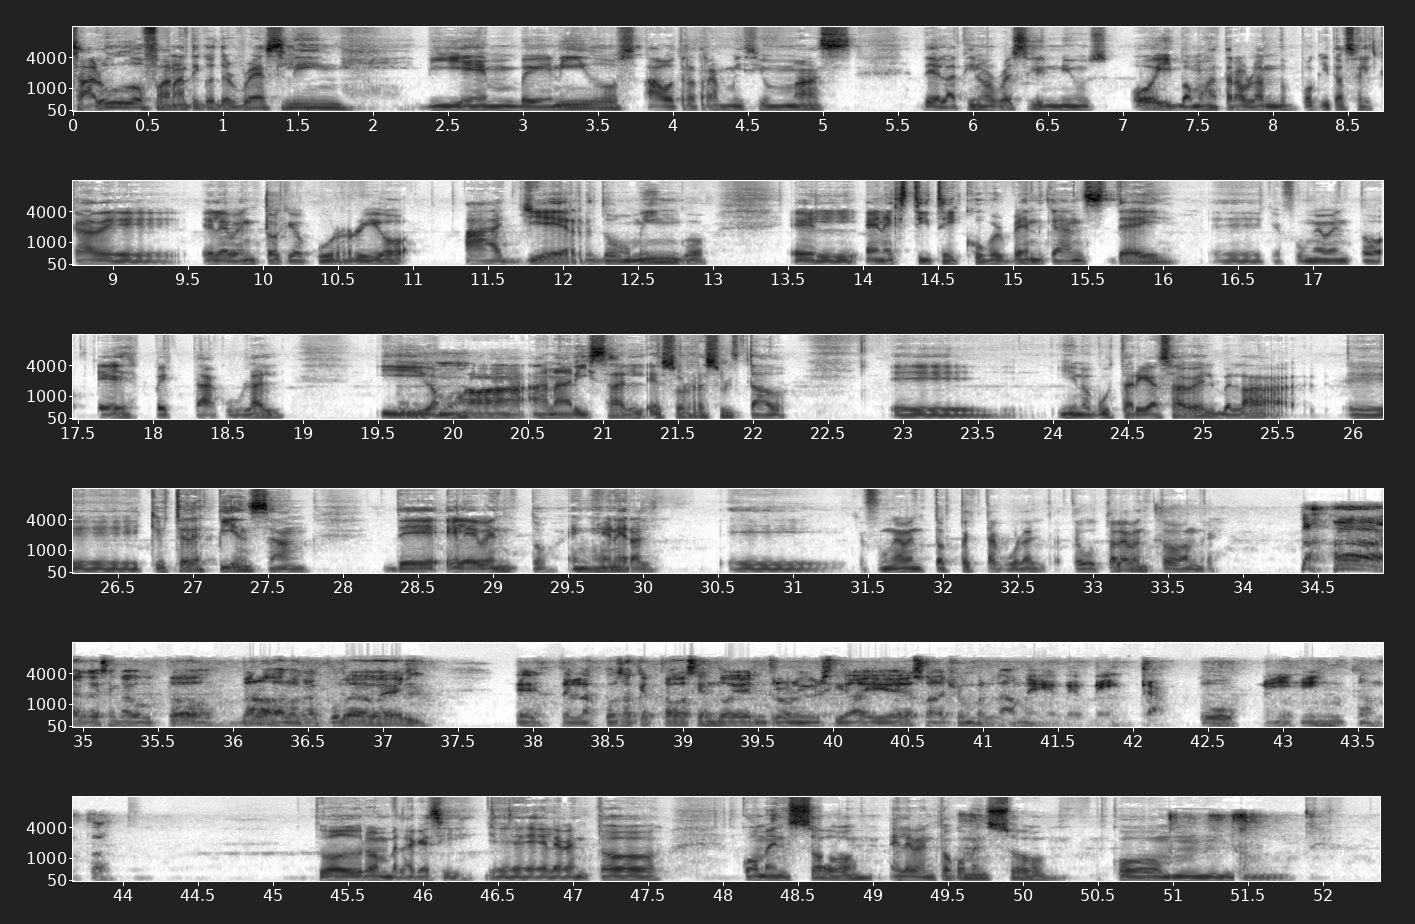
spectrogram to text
Saludos fanáticos de wrestling, bienvenidos a otra transmisión más de Latino Wrestling News. Hoy vamos a estar hablando un poquito acerca de el evento que ocurrió ayer domingo, el NXT Takeover Vengeance Day, eh, que fue un evento espectacular y vamos a analizar esos resultados. Eh, y nos gustaría saber, ¿verdad? Eh, ¿Qué ustedes piensan del evento en general? Eh, que fue un evento espectacular. ¿Te gustó el evento, Andrés? que sí me gustó. No, no, de lo que pude ver, este, las cosas que estaba haciendo él dentro de la universidad y eso, ha hecho en verdad me, me, encantó, me encantó. Estuvo duro, en verdad que sí. El evento comenzó, el evento comenzó con,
